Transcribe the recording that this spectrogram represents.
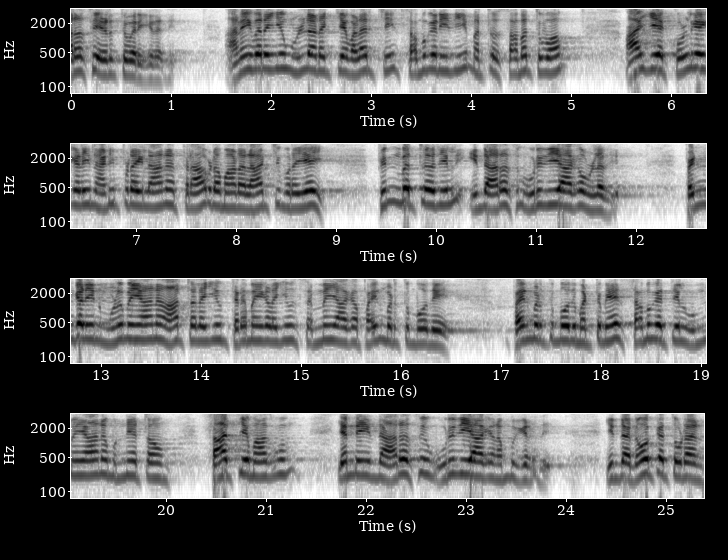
அரசு எடுத்து வருகிறது. அனைவரையும் உள்ளடக்கிய வளர்ச்சி சமூக நீதி மற்றும் சமத்துவம் ஆகிய கொள்கைகளின் அடிப்படையிலான திராவிட மாடல் ஆட்சி முறையை பின்பற்றுவதில் இந்த அரசு உறுதியாக உள்ளது. பெண்களின் முழுமையான ஆற்றலையும் திறமைகளையும் செம்மையாக பயன்படுத்தும் போது பயன்படுத்தும் போது மட்டுமே சமூகத்தில் உண்மையான முன்னேற்றம் சாத்தியமாகும் என்று இந்த அரசு உறுதியாக நம்புகிறது. இந்த நோக்கத்துடன்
